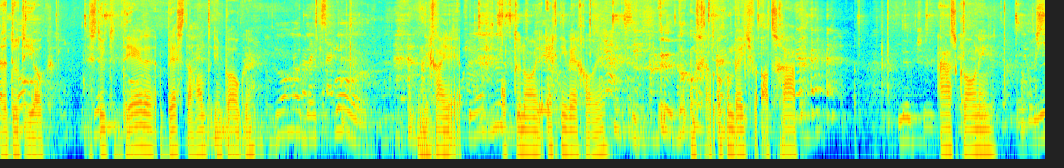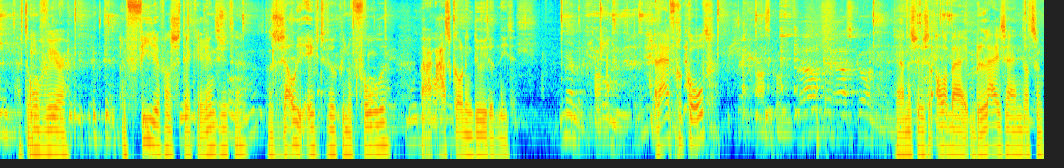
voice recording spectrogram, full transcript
dat doet hij ook. Het is natuurlijk de derde beste hand in poker. En die ga je op toernooien echt niet weggooien. En het geldt ook een beetje voor Ad Schaap. Aaskoning heeft ongeveer een vierde van zijn stek erin zitten. Dan zou hij eventueel kunnen folden. Maar Aaskoning doe je dat niet. En hij heeft gekold. Ja, dan zullen ze allebei blij zijn dat ze een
